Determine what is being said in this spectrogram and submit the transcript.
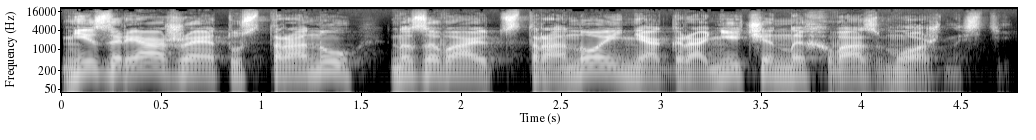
Не зря же эту страну называют страной неограниченных возможностей.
